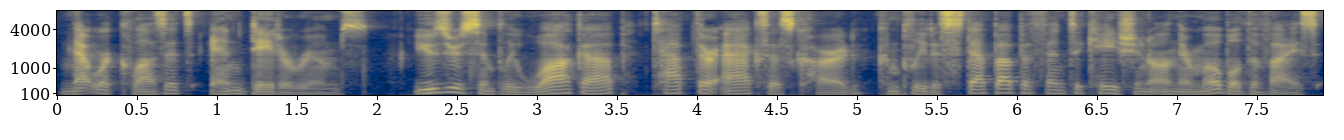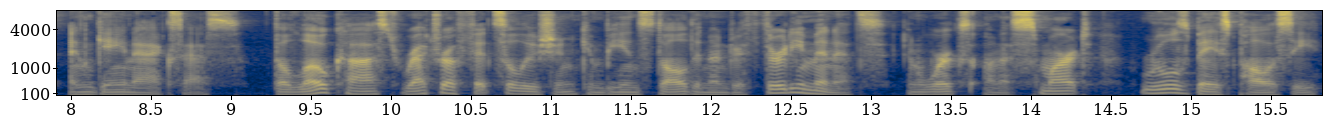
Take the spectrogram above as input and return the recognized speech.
network closets, and data rooms. Users simply walk up, tap their access card, complete a step up authentication on their mobile device, and gain access. The low cost retrofit solution can be installed in under 30 minutes and works on a smart, rules based policy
